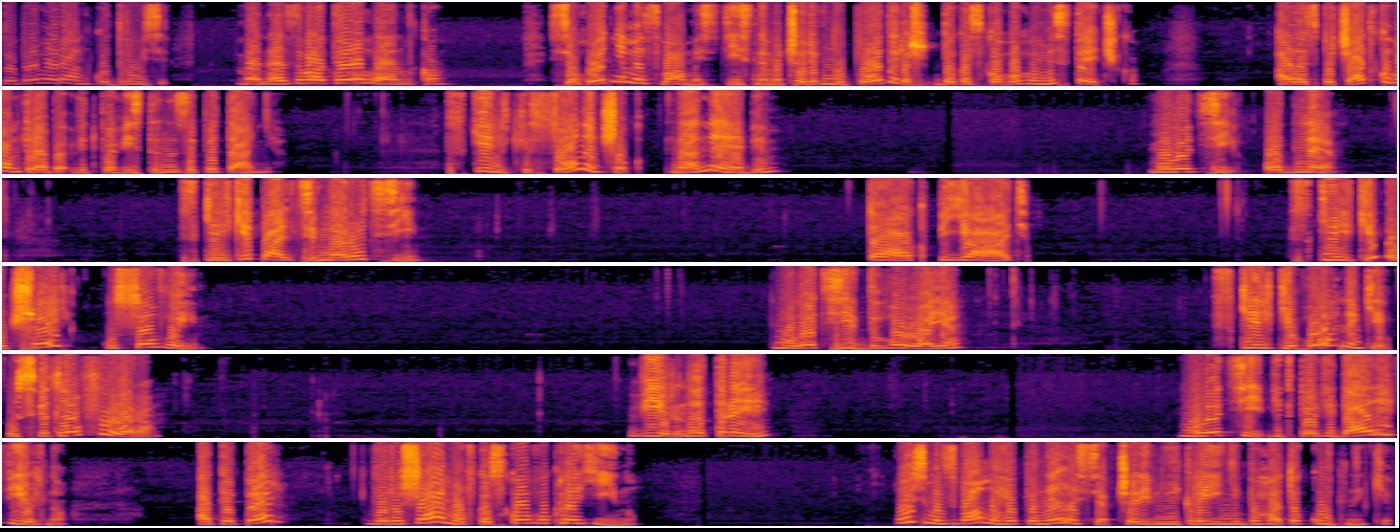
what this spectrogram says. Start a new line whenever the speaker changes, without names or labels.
Доброго ранку, друзі! Мене звати Оленка. Сьогодні ми з вами здійснимо чарівну подорож до казкового містечка. Але спочатку вам треба відповісти на запитання. Скільки сонечок на небі? Молодці, одне. Скільки пальців на руці? Так, п'ять. Скільки очей у сови? Молодці двоє. Скільки вогників у світлофора? Вірно, три. Молодці, відповідали вірно. А тепер вирушаємо в казкову країну. Ось ми з вами опинилися в чарівній країні багатокутників.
